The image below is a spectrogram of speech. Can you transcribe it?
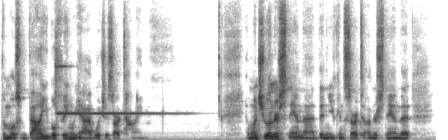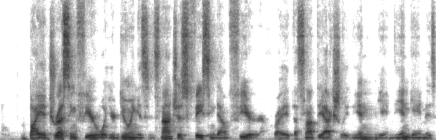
the most valuable thing we have, which is our time. And once you understand that, then you can start to understand that by addressing fear, what you're doing is it's not just facing down fear, right? That's not the actually the end game. The end game is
